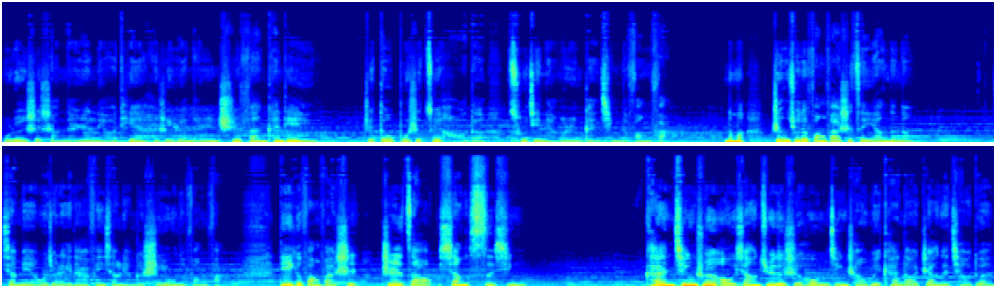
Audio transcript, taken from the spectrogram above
无论是找男人聊天，还是约男人吃饭、看电影，这都不是最好的促进两个人感情的方法。那么，正确的方法是怎样的呢？下面我就来给大家分享两个实用的方法。第一个方法是制造相似性。看青春偶像剧的时候，我们经常会看到这样的桥段。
